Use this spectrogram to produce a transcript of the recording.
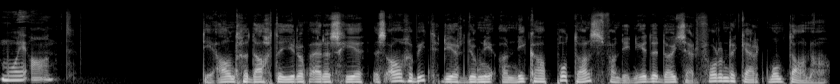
mooi aand. Die aandgedagte hier op RSG is aangebied deur Dominee Annika Potas van die Nederduits Hervormde Kerk Montana.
